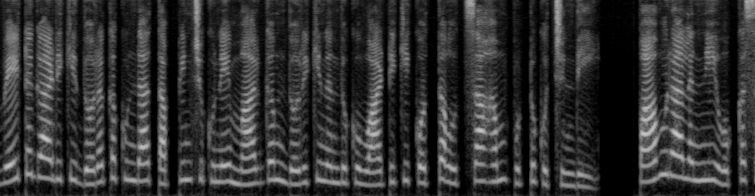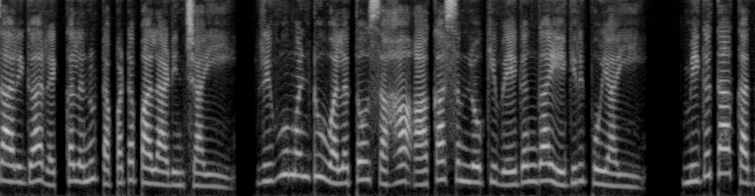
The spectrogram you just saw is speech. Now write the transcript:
వేటగాడికి దొరకకుండా తప్పించుకునే మార్గం దొరికినందుకు వాటికి కొత్త ఉత్సాహం పుట్టుకొచ్చింది. పావురాలన్నీ ఒక్కసారిగా రెక్కలను టపటపాలాడించాయి. రివ్వుమంటూ వలతో సహా ఆకాశంలోకి వేగంగా ఎగిరిపోయాయి. మిగతా కథ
